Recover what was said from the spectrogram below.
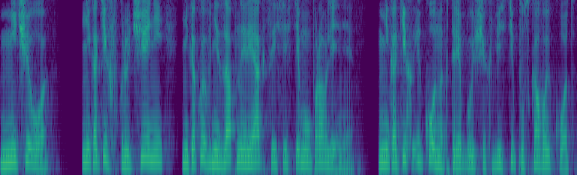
Ничего. Никаких включений, никакой внезапной реакции системы управления. Никаких иконок, требующих ввести пусковой код.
